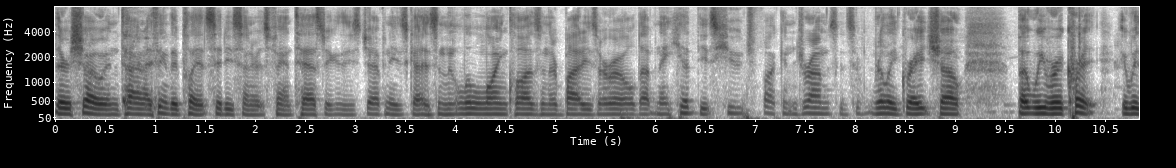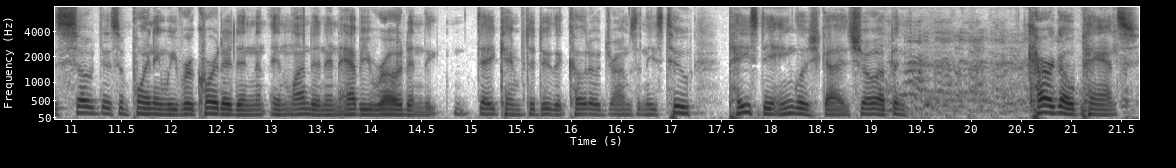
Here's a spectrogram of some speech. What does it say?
Their show in town, I think they play at City Center, is fantastic. These Japanese guys in the little loincloths and their bodies are rolled up and they hit these huge fucking drums. It's a really great show but we record. It was so disappointing. We recorded in in London in Abbey Road, and the day came to do the Kodo drums, and these two pasty English guys show up in cargo pants.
